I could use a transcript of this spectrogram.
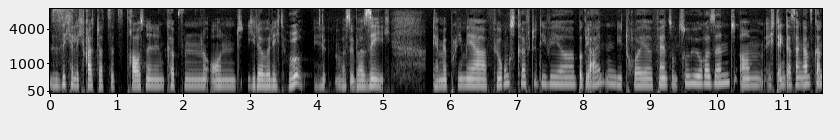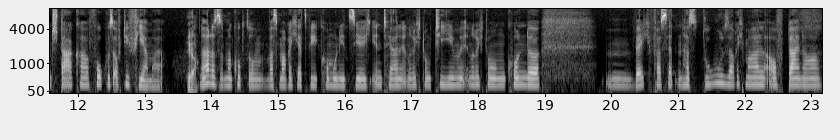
Sicherlich rattert jetzt draußen in den Köpfen und jeder überlegt, was übersehe ich. Wir haben ja primär Führungskräfte, die wir begleiten, die treue Fans und Zuhörer sind. Ähm, ich denke, da ist ein ganz, ganz starker Fokus auf die Firma. Ja. Na, dass man guckt, so, was mache ich jetzt, wie kommuniziere ich intern in Richtung Team, in Richtung Kunde. Hm, welche Facetten hast du, sag ich mal, auf deiner,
